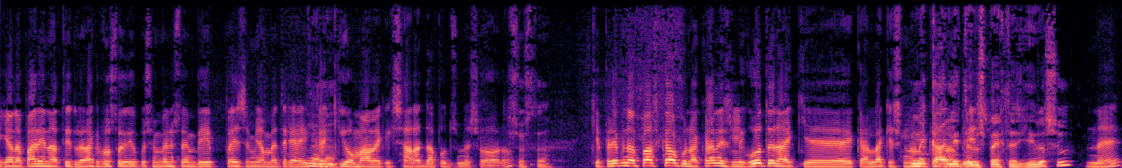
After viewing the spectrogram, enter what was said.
για να πάρει ένα τίτλο. Είναι ακριβώς το ίδιο που συμβαίνει στο NBA που παίζει σε μια μέτρια ή Ναι, ναι. κακή ομάδα και έχει 40 από του μέσω όρο. Σωστά. Και πρέπει να πας κάπου να κάνεις λιγότερα και καλά και Με συνολικά. να καλύτερους μπεις. παίχτες γύρω σου. Ναι,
